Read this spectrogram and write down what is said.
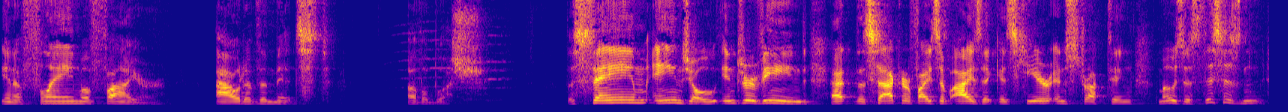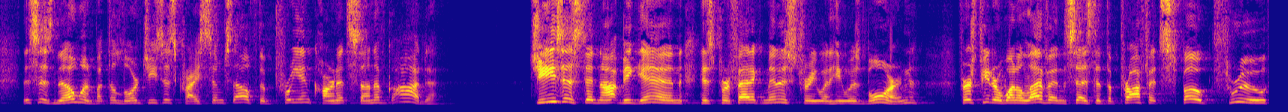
in a flame of fire out of the midst of a bush. The same angel who intervened at the sacrifice of Isaac is here instructing Moses. This is, this is no one but the Lord Jesus Christ himself, the pre incarnate Son of God. Jesus did not begin his prophetic ministry when he was born. 1 Peter 1:11 says that the prophet spoke through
